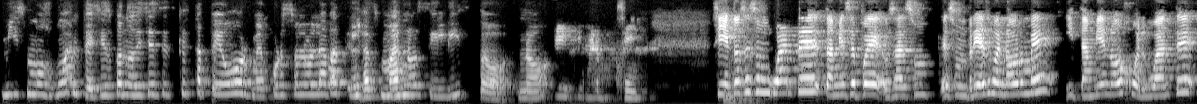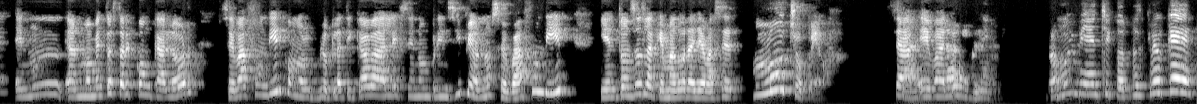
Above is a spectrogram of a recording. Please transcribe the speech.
mismos guantes y es cuando dices, es que está peor, mejor solo lávate las manos y listo, ¿no? Sí, claro, sí. Sí, entonces un guante también se puede, o sea, es un, es un riesgo enorme y también, ojo, el guante en un, al momento de estar con calor se va a fundir, como lo platicaba Alex en un principio, ¿no? Se va a fundir y entonces la quemadura ya va a ser mucho peor. O sea, evalúen. Muy bien, chicos, pues creo que,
